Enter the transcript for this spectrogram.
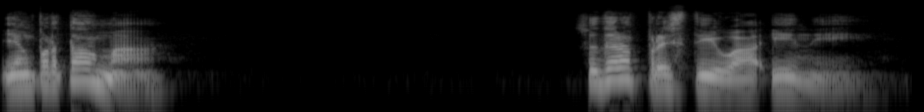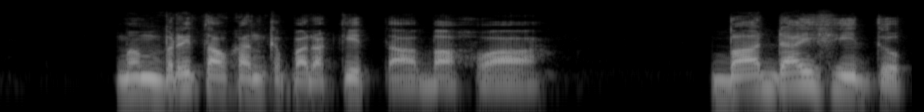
Yang pertama, saudara peristiwa ini memberitahukan kepada kita bahwa badai hidup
